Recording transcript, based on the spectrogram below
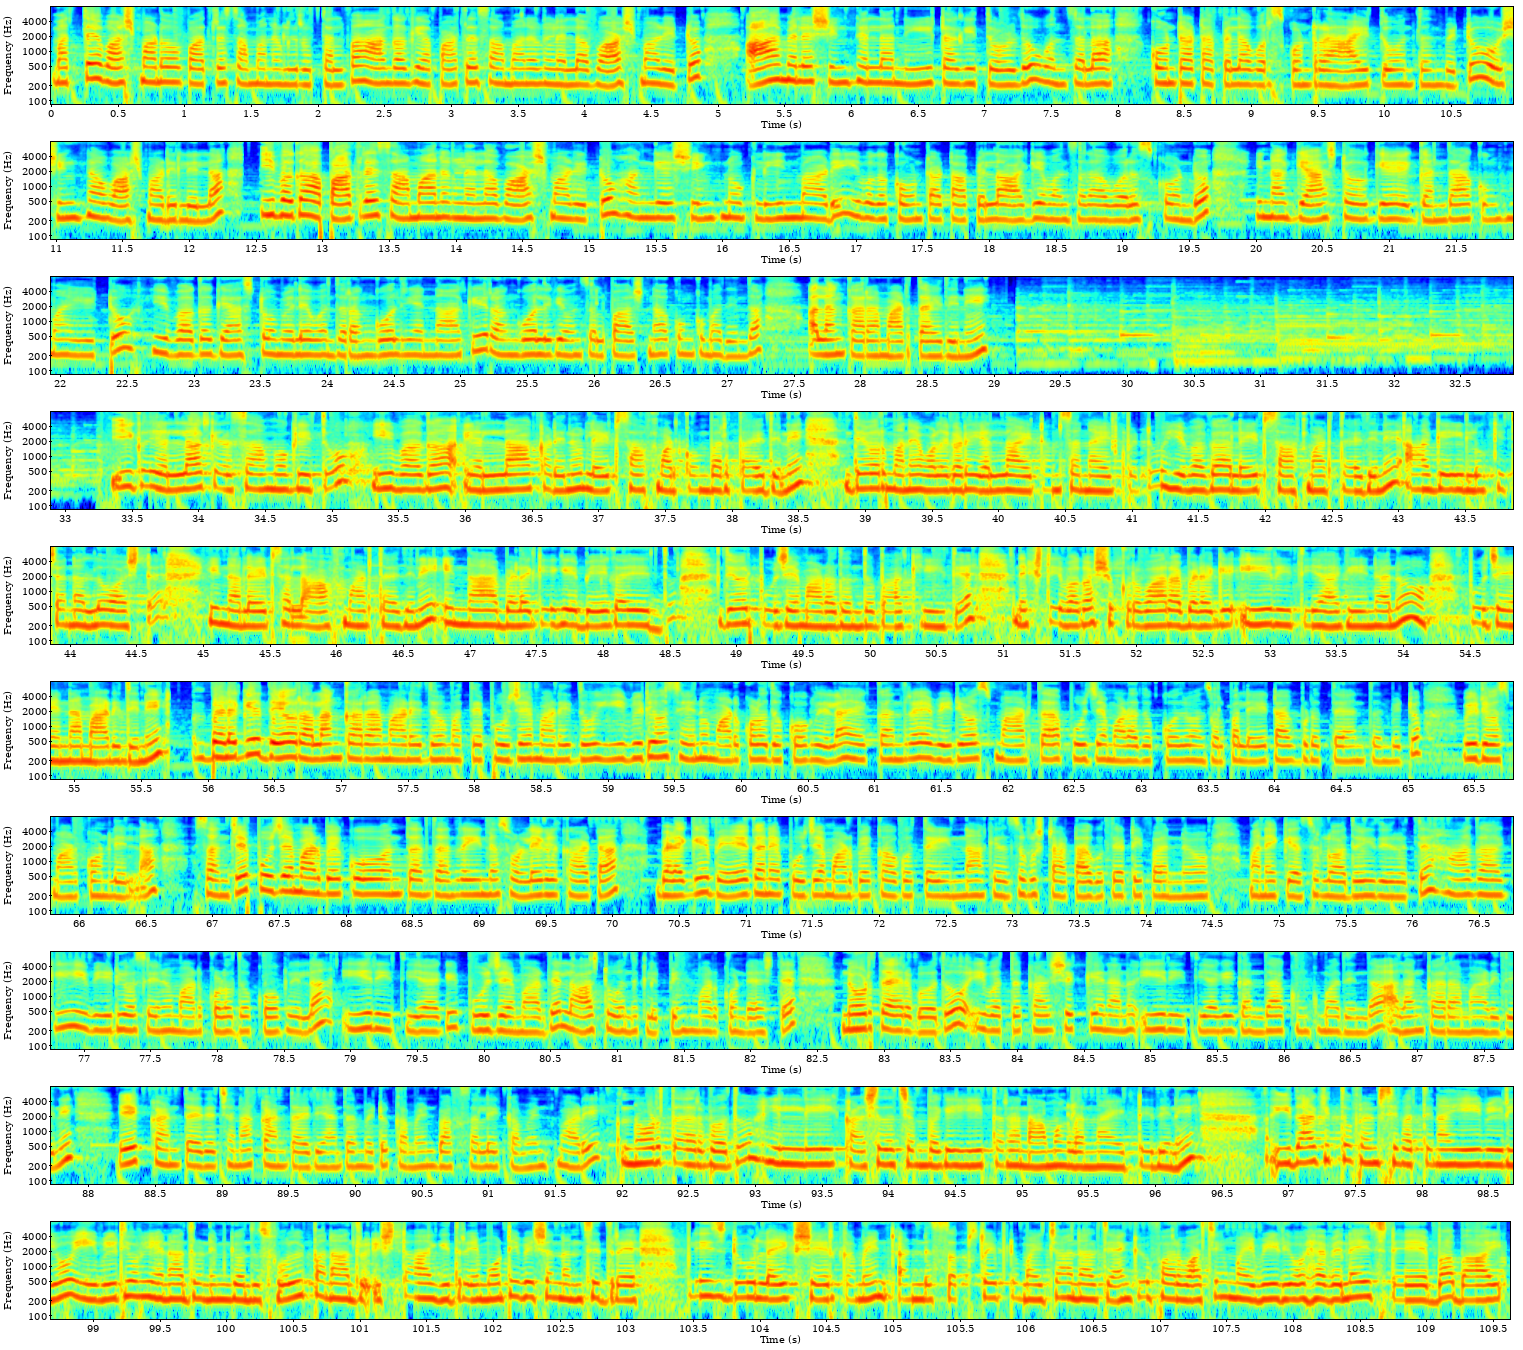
ಮತ್ತೆ ವಾಶ್ ಮಾಡೋ ಪಾತ್ರೆ ಸಾಮಾನುಗಳಿರುತ್ತಲ್ವ? ಹಾಗಾಗಿ ಆ ಪಾತ್ರೆ ಸಾಮಾನುಗಳನ್ನೆಲ್ಲ ವಾಶ್ ಮಾಡಿಟ್ಟು, ಆಮೇಲೆ ಶಿಂಕ್ನೆಲ್ಲ ನೀಟಾಗಿ ತೊಳೆದು ಒಂದು ಸಲ ಕೌಂಟರ್ ಟಾಪ್ ಎಲ್ಲ ಒರೆಸ್ಕೊಂಡ್ರೆ ಆಯಿತು ಅಂತಂದ್ಬಿಟ್ಟು ಶಿಂಕ್ನ ವಾಶ್ ಮಾಡಿರಲಿಲ್ಲ. ಇವಾಗ ಆ ಪಾತ್ರೆ ಸಾಮಾನುಗಳನ್ನೆಲ್ಲ ವಾಶ್ ಮಾಡಿಟ್ಟು ಹಾಗೆ ಶಿಂಕ್ನು ಕ್ಲೀನ್ ಮಾಡಿ ಇವಾಗ ಕೌಂಟರ್ ಟಾಪ್ ಎಲ್ಲ ಹಾಗೆ ಒಂದ್ಸಲ ಒರೆಸ್ಕೊಂಡು ಇನ್ನು ಗ್ಯಾಸ್ ಸ್ಟವ್ಗೆ ಗಂಧ ಕುಂಕುಮ ಇಟ್ಟು ಇವಾಗ ಗ್ಯಾಸ್ ಸ್ಟವ್ ಮೇಲೆ ಒಂದು ರಂಗೋಲಿಯನ್ನು ಹಾಕಿ ರಂಗೋಲಿಗೆ ಒಂದು ಸ್ವಲ್ಪ ಅರ್ಶಿನ ಕುಂಕುಮದಿಂದ ಅಲಂಕಾರ ಮಾಡ್ತಾ ಇದ್ದೀನಿ. ಈಗ ಎಲ್ಲ ಕೆಲಸ ಮುಗೀತು. ಇವಾಗ ಎಲ್ಲ ಕಡೆನೂ ಲೈಟ್ಸ್ ಆಫ್ ಮಾಡ್ಕೊಂಡು ಇದ್ದೀನಿ. ದೇವ್ರ ಮನೆ ಒಳಗಡೆ ಎಲ್ಲ ಐಟಮ್ಸನ್ನು ಇಟ್ಬಿಟ್ಟು ಇವಾಗ ಲೈಟ್ಸ್ ಆಫ್ ಮಾಡ್ತಾ ಇದ್ದೀನಿ. ಹಾಗೆ ಇಲ್ಲೂ ಕಿಚನಲ್ಲೂ ಅಷ್ಟೇ. ಇನ್ನು ಲೈಟ್ಸ್ ಎಲ್ಲ ಆಫ್ ಮಾಡ್ತಾ ಇದ್ದೀನಿ. ಇನ್ನು ಬೆಳಗ್ಗೆಗೆ ಬೇಗ ಎದ್ದು ದೇವ್ರ ಪೂಜೆ ಮಾಡೋದೊಂದು ಬಾಕಿ ಇದೆ. ನೆಕ್ಸ್ಟ್ ಇವಾಗ ಶುಕ್ರವಾರ ಬೆಳಗ್ಗೆ ಈ ರೀತಿಯಾಗಿ ನಾನು ಪೂಜೆಯನ್ನು ಮಾಡಿದ್ದೀನಿ. ಬೆಳಗ್ಗೆ ದೇವ್ರ ಅಲಂಕಾರ ಮಾಡಿದ್ದು ಮತ್ತು ಪೂಜೆ ಮಾಡಿದ್ದು. ಈ ವಿಡಿಯೋಸ್ ಏನು ಮಾಡ್ಕೊಳ್ಳೋದಕ್ಕೆ ಹೋಗಲಿಲ್ಲ ಯಾಕಂದರೆ ವಿಡಿಯೋಸ್ ಮಾಡ್ತಾ ಪೂಜೆ ಮಾಡೋದಕ್ಕೆ ಒಂದು ಸ್ವಲ್ಪ ಲೇಟ್ ಆಗಿಬಿಡುತ್ತೆ ಅಂತಂದ್ಬಿಟ್ಟು ವೀಡಿಯೋಸ್ ಮಾಡ್ಕೊಳ್ಲಿಲ್ಲ ಸಂಜೆ ಪೂಜೆ ಮಾಡಬೇಕು ಅಂತಂತಂದರೆ ಇನ್ನು ಸೊಳ್ಳೆಗಳ ಕಾಟ. ಬೆಳಗ್ಗೆ ಬೇಗನೆ ಪೂಜೆ ಮಾಡಬೇಕಾಗುತ್ತೆ. ಇನ್ನು ಕೆಲಸಗಳು ಸ್ಟಾರ್ಟ್ ಆಗುತ್ತೆ ಟಿಫನ್ನು ಮನೆ ಕೆಲಸಗಳು ಅದು ಇದು ಇರುತ್ತೆ. ಹಾಗಾಗಿ ವೀಡಿಯೋಸ್ ಏನು ಮಾಡ್ಕೊಳ್ಳೋದಕ್ಕೆ ಹೋಗಲಿಲ್ಲ. ಈ ರೀತಿಯಾಗಿ ಪೂಜೆ ಮಾಡಿದೆ. ಲಾಸ್ಟ್ ಒಂದು ಕ್ಲಿಪ್ಪಿಂಗ್ ಮಾಡಿಕೊಂಡೆ ಅಷ್ಟೇ. ನೋಡ್ತಾ ಇರ್ಬೋದು. ಇವತ್ತು ಕಳಶಕ್ಕೆ ನಾನು ಈ ರೀತಿಯಾಗಿ ಗಂಧ ಕುಂಕುಮದಿಂದ ಅಲಂಕಾರ ಮಾಡಿದ್ದೀನಿ. ಹೇಗೆ ಕಾಣ್ತಾ ಇದೆ? ಚೆನ್ನಾಗಿ ಕಾಣ್ತಾ ಇದೆಯಾ ಅಂತಂದ್ಬಿಟ್ಟು ಕಮೆಂಟ್ ಬಾಕ್ಸಲ್ಲಿ ಕಮೆಂಟ್ ಮಾಡಿ. ನೋಡ್ತಾ ಇರ್ಬೋದು. ಇಲ್ಲಿ ಕಳಶದ ಚೆಂಬಗೆ ಈ ಥರ ನಾಮಗಳನ್ನು ಇಟ್ಟಿದ್ದೀನಿ. ಇದಾಗಿತ್ತು ಫ್ರೆಂಡ್ಸ್ ಇವತ್ತಿನ ಈ ವಿಡಿಯೋ ಈ ವಿಡಿಯೋ ಏನಾದರೂ ನಿಮಗೆ ಒಂದು ಸ್ವಲ್ಪನಾದರೂ ಇಷ್ಟ ಆಗಿದ್ರೆ motivation ಅನಿಸಿದರೆ please do like share comment and subscribe to my channel thank you for watching my video have a nice day bye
